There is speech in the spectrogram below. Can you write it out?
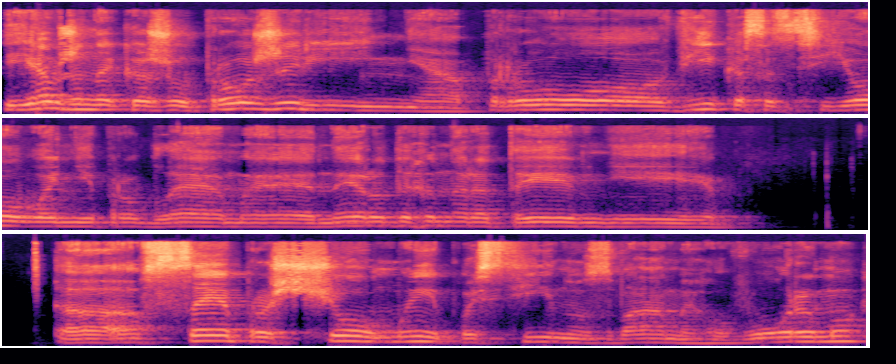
І я вже не кажу про ожиріння, про вік асоційовані проблеми, нейродегенеративні. Е, Все, про що ми постійно з вами говоримо,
